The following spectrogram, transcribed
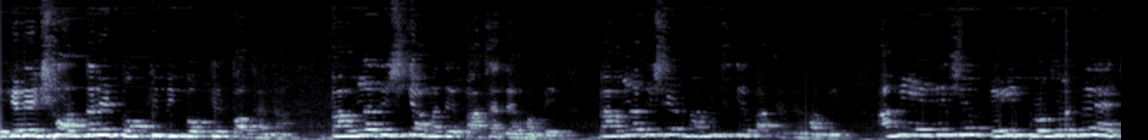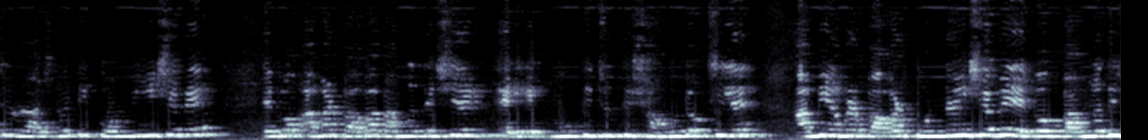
এখানে সরকারের পক্ষে বিপক্ষের কথা না। বাংলাদেশকে আমাদের বাঁচাতে হবে। বাংলাদেশের মানুষকে বাঁচাতে হবে। আমি এই দেশের, এই প্রজন্মের একজন রাজনৈতিক কর্মী হিসেবে এবং আমার বাবা বাংলাদেশের মুক্তিযুদ্ধের সংগঠক ছিলেন। আমি আমার বাবার কন্যা হিসেবে এবং বাংলাদেশ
